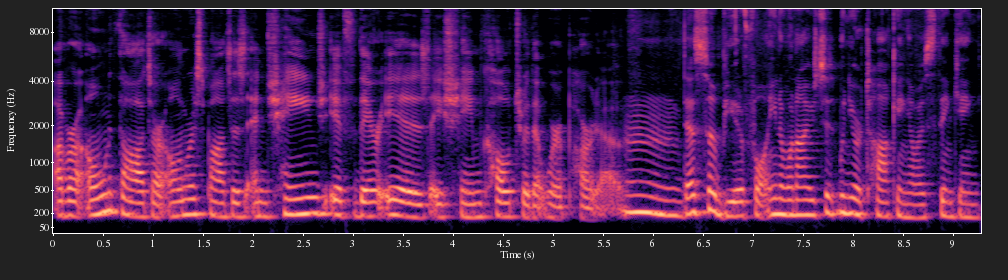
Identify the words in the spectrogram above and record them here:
of our own thoughts, our own responses, and change if there is a shame culture that we're a part of. Mm, that's so beautiful. You know, when I was just when you were talking, I was thinking,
